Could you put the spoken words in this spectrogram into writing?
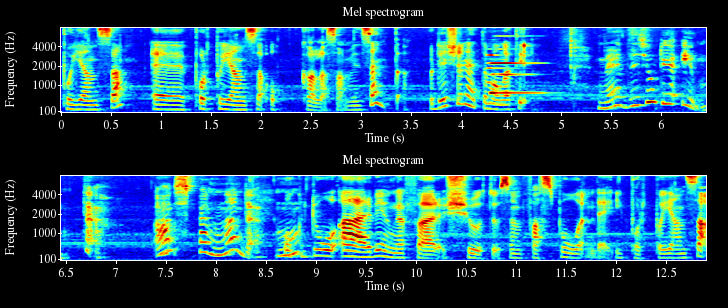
Poyensa, eh, Port Poyensa och Cala San Vicente. Och det känner inte många till. Nej, det gjorde jag inte. Ja, spännande. Mm. Och då är vi ungefär 7000 fastboende i Port Poyensa,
